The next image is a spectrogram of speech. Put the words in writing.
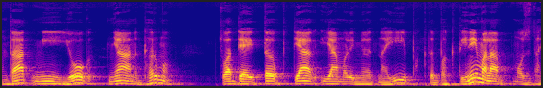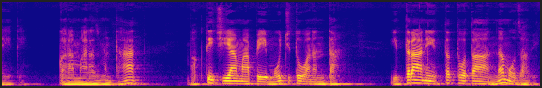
म्हणतात मी योग ज्ञान धर्म स्वाध्याय तप त्याग यामुळे मिळत नाही फक्त भक्तीने मला मोजता येते. तुकाराम महाराज म्हणतात भक्तीची या मापे मोजितो अनंता इतराने तत्वता न मोजावे.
